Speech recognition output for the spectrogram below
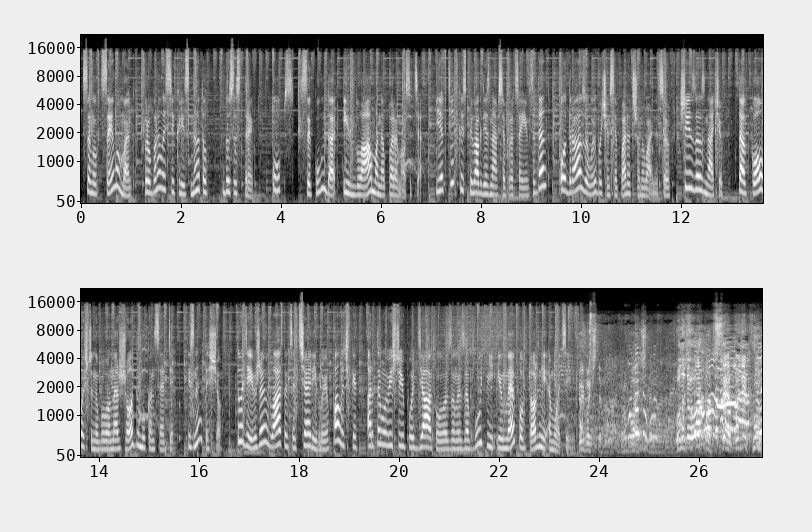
саме в цей момент пробралася крізь натовп до сестри. Упс, секунда і зламана переноситься. Як тільки співак дізнався про цей інцидент, одразу вибачився перед шанувальницею, ще й зазначив. Такого ще не було на жодному концерті. І знаєте що? Тоді вже власниця чарівної палички Артемові ще й подякувала за незабутні і неповторні емоції. Вибачте мене, пробачте мене. Воно того варто? Все, тоді хух.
